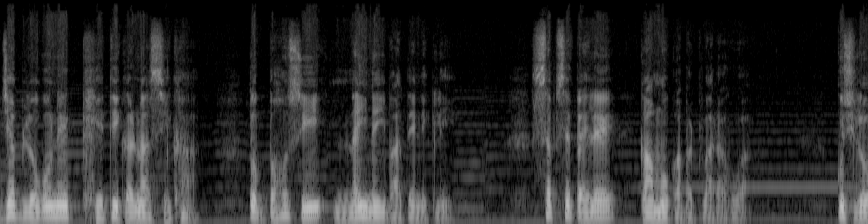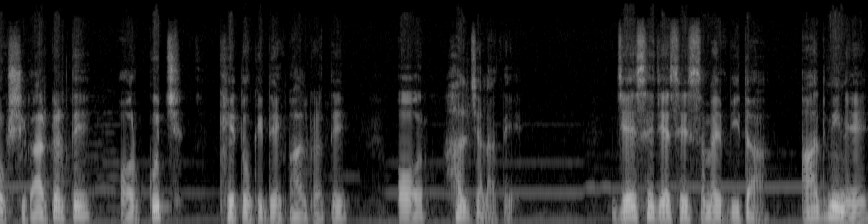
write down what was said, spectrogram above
जब लोगों ने खेती करना सीखा तो बहुत सी नई-नई बातें निकली। सबसे पहले कामों का बंटवारा हुआ। कुछ लोग शिकार करते और कुछ खेतों की देखभाल करते और हल चलाते। जैसे-जैसे समय बीता, आदमी ने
